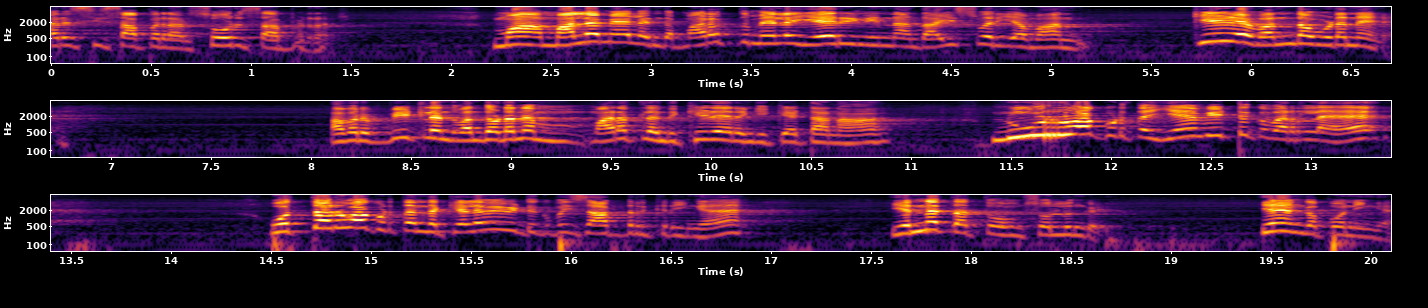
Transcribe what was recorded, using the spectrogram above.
அரிசி சாப்பிட்றார் சோறு சாப்பிட்றார். ம மலை மேலே இந்த மரத்து மேலே ஏறி நின்ன அந்த ஐஸ்வர்யவான் கீழே வந்த உடனே அவர் வீட்டிலேருந்து வந்த உடனே மரத்துல இருந்து கீழே இறங்கி கேட்டானா நூறுரூவா கொடுத்த என் வீட்டுக்கு வரல. ஒத்த ரூபா கொடுத்த அந்த கிழவி வீட்டுக்கு போய் சாப்பிட்ருக்கிறீங்க என்ன தத்துவம் சொல்லுங்கள். ஏன் அங்கே போனீங்க?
